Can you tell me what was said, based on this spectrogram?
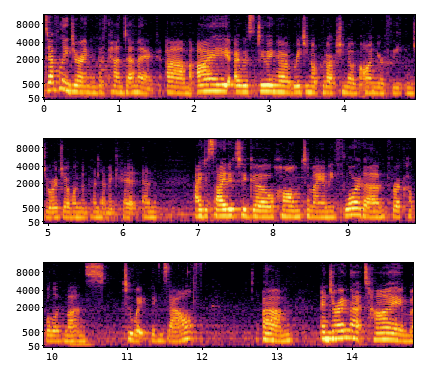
definitely during the pandemic. Um, I I was doing a regional production of On Your Feet in Georgia when the pandemic hit, and I decided to go home to Miami, Florida, for a couple of months to wait things out. Um, and during that time,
